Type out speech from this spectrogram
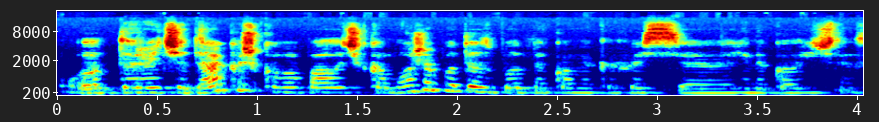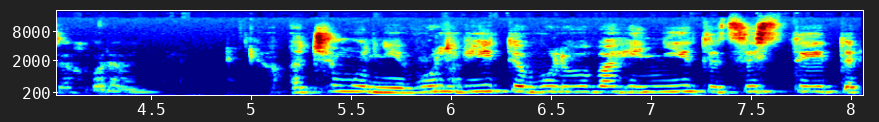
От, до речі, да, кишкова паличка може бути збутником якихось е, гінекологічних захворювань? А чому ні? Вульвіти, вульвовагеніти, цистити,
